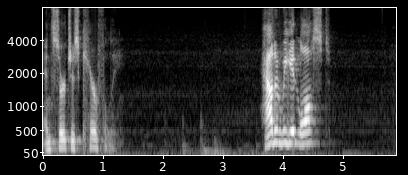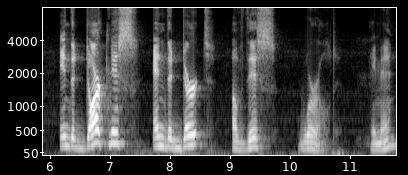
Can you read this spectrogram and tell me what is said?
and searches carefully. How did we get lost? In the darkness and the dirt of this world. Amen.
